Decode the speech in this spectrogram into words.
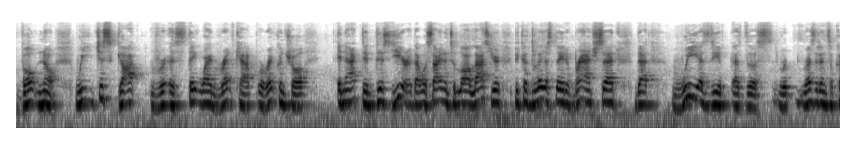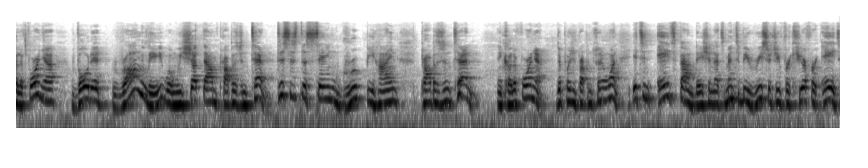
Vote no. We just got a statewide rent cap or rent control enacted this year that was signed into law last year because the legislative branch said that we as the as the residents of California voted wrongly when we shut down Proposition 10. This is the same group behind Proposition 10 in California. They're pushing Proposition 21. It's an AIDS foundation that's meant to be researching for cure for AIDS.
